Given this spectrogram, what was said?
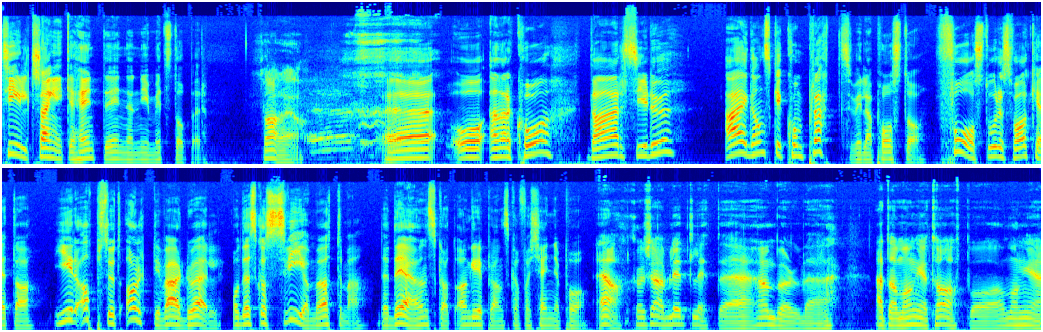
TIL trenger ikke hente inn en ny midtstopper. Så er det, ja. Eh, og NRK, der sier du Jeg er ganske komplett, vil jeg påstå. Få store svakheter. Gir absolutt alt i hver duell, og det skal svi å møte meg. Det er det jeg ønsker at angriperne skal få kjenne på. Ja, kanskje jeg er blitt litt uh, humbled uh, etter mange tap og mange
